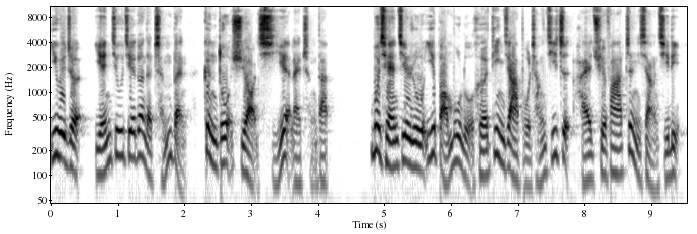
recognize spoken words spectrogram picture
意味着研究阶段的成本更多需要企业来承担。目前进入医保目录和定价补偿机制还缺乏正向激励。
